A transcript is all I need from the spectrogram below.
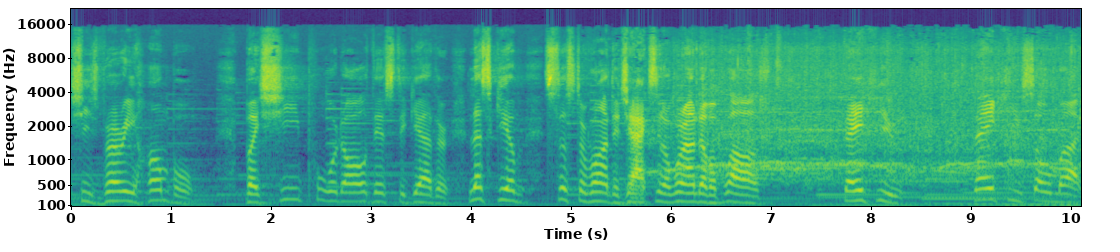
She's very humble, but she poured all this together. Let's give Sister Rhonda Jackson a round of applause. Thank you. Thank you so much.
